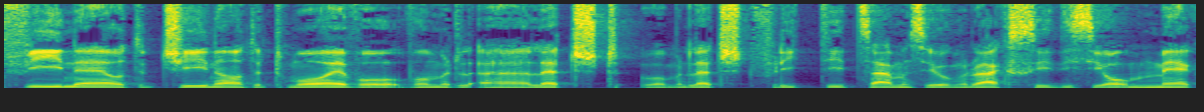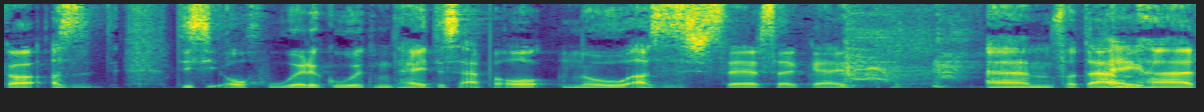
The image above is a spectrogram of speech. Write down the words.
die Fine oder die Gina oder die Moe, wo, wo wir, äh, letzt, wo wir letzt Freitag zusammen sind unterwegs waren, die sind auch mega, also, die sind auch hure gut und haben das eben auch no, also, es ist sehr, sehr geil. Ähm, von dem Hey. her,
